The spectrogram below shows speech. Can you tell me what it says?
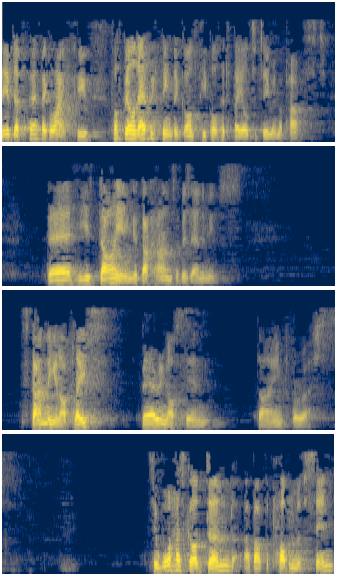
lived a perfect life, who fulfilled everything that God's people had failed to do in the past. There he is dying at the hands of his enemies. Standing in our place, bearing our sin, dying for us. So what has God done about the problem of sin?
